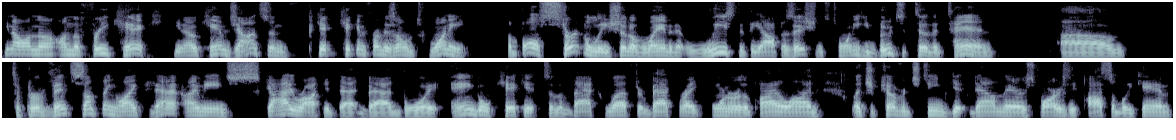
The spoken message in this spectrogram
you know, on the on the free kick, you know, Cam Johnson kick, kicking from his own twenty. The ball certainly should have landed at least at the opposition's 20. He boots it to the 10. Um, to prevent something like that, I mean, skyrocket that bad boy, angle kick it to the back left or back right corner of the pylon, let your coverage team get down there as far as they possibly can,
